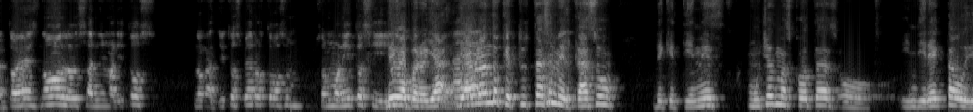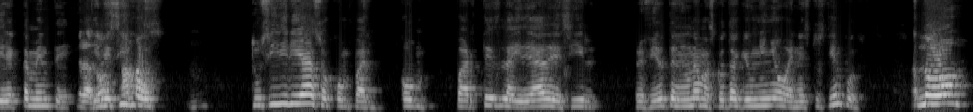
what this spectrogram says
Entonces, no, los animalitos, los gatitos, perros, todos son, son bonitos y... Digo, pero ya, Ah. ya hablando que tú estás en el caso de que tienes muchas mascotas o indirecta o directamente, tienes dos, ambas. hijos, tú sí dirías o compar- compartes la idea de decir, prefiero tener una mascota que un niño en estos tiempos. No,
